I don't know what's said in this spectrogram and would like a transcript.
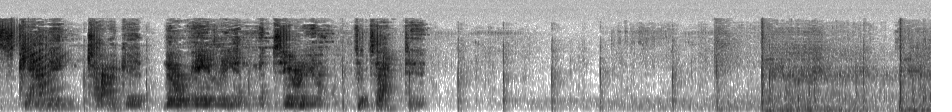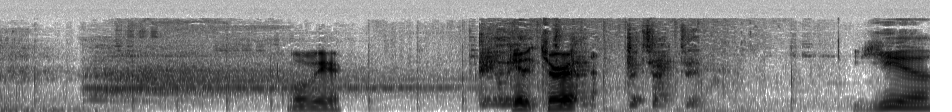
Scanning target. No alien material detected. Over here. Alien Get it, turret. Detected. Yeah.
